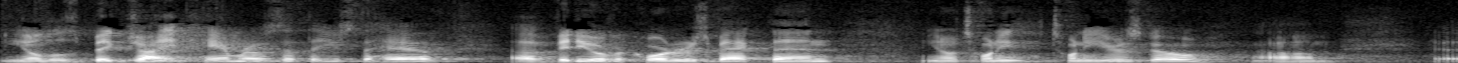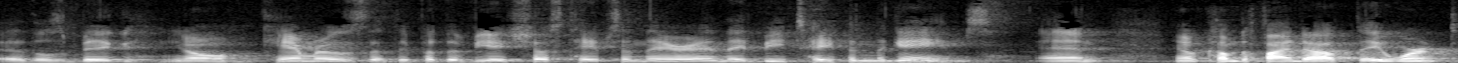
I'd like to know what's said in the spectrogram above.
you know those big giant cameras that they used to have, uh, video recorders back then, you know 20, 20 years ago. Um, uh, those big, you know, cameras that they put the VHS tapes in there, and they'd be taping the games. And you know, come to find out, they weren't,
